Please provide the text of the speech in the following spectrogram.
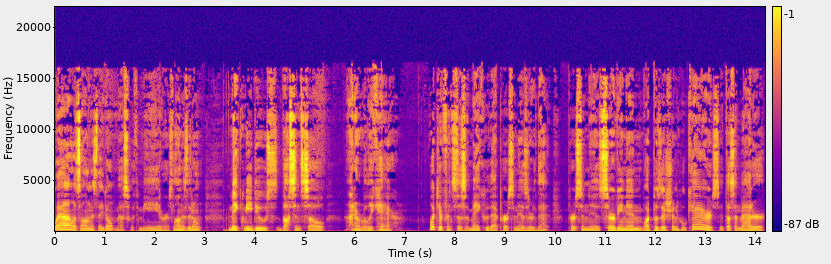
well, as long as they don't mess with me or as long as they don't make me do thus and so, I don't really care. What difference does it make who that person is or that person is serving in what position? Who cares? It doesn't matter.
